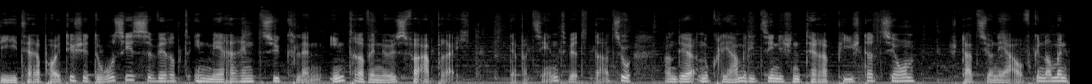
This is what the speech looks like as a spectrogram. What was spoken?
Die therapeutische Dosis wird in mehreren Zyklen intravenös verabreicht. Der Patient wird dazu an der nuklearmedizinischen Therapiestation stationär aufgenommen,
